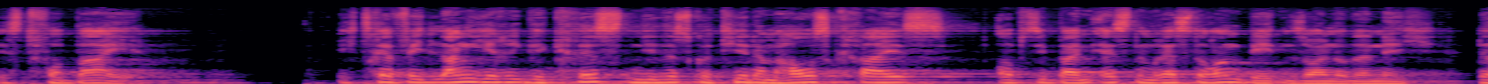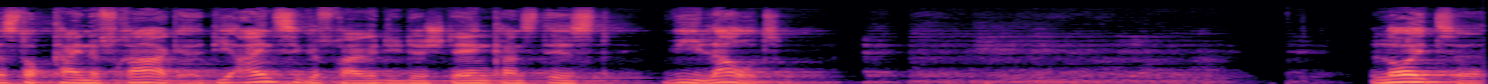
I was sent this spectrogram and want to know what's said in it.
ist vorbei. Ich treffe langjährige Christen, die diskutieren im Hauskreis, ob sie beim Essen im Restaurant beten sollen oder nicht. Das ist doch keine Frage. Die einzige Frage, die du dir stellen kannst, ist, wie laut? Leute,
